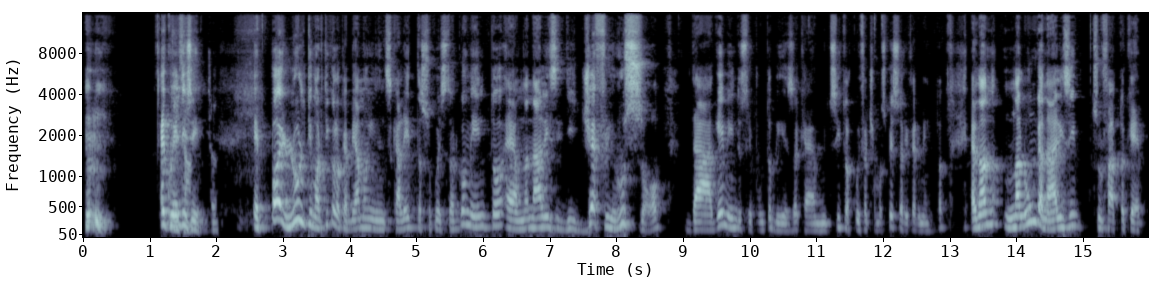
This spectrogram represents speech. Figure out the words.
e quindi sì. Esatto. E poi l'ultimo articolo che abbiamo in scaletta su questo argomento è un'analisi di Jeffrey Rousseau da GameIndustry.biz, che è un sito a cui facciamo spesso riferimento. È una, una lunga analisi sul fatto che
